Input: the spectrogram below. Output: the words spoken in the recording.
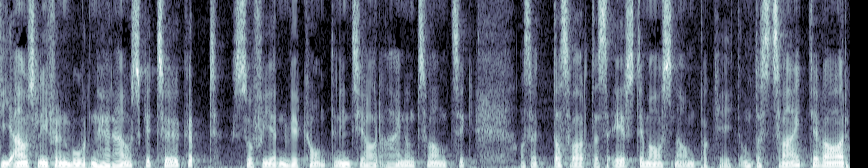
die Auslieferungen wurden herausgezögert, sofern wir konnten, ins Jahr 21. Also das war das erste Maßnahmenpaket. Und das zweite war,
